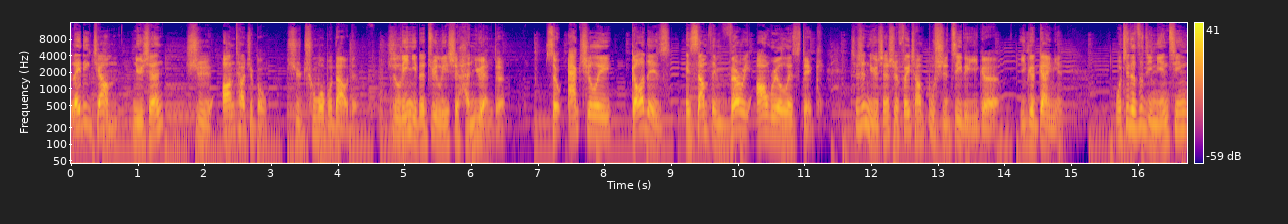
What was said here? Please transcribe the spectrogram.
Lady Charm，女神是 untouchable，是触摸不到的，是离你的距离是很远的。So actually. Goddess is something very unrealistic。其实女神是非常不实际的一个一个概念。我记得自己年轻，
